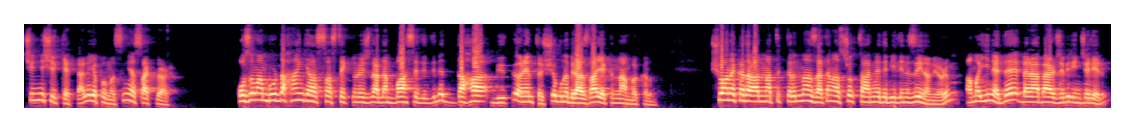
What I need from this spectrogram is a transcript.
Çinli şirketlerle yapılmasını yasaklıyor. O zaman burada hangi hassas teknolojilerden bahsedildiğine daha büyük bir önem taşıyor. Buna biraz daha yakından bakalım. Şu ana kadar anlattıklarımdan zaten az çok tahmin edebildiğinize inanıyorum. Ama yine de beraberce bir inceleyelim.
